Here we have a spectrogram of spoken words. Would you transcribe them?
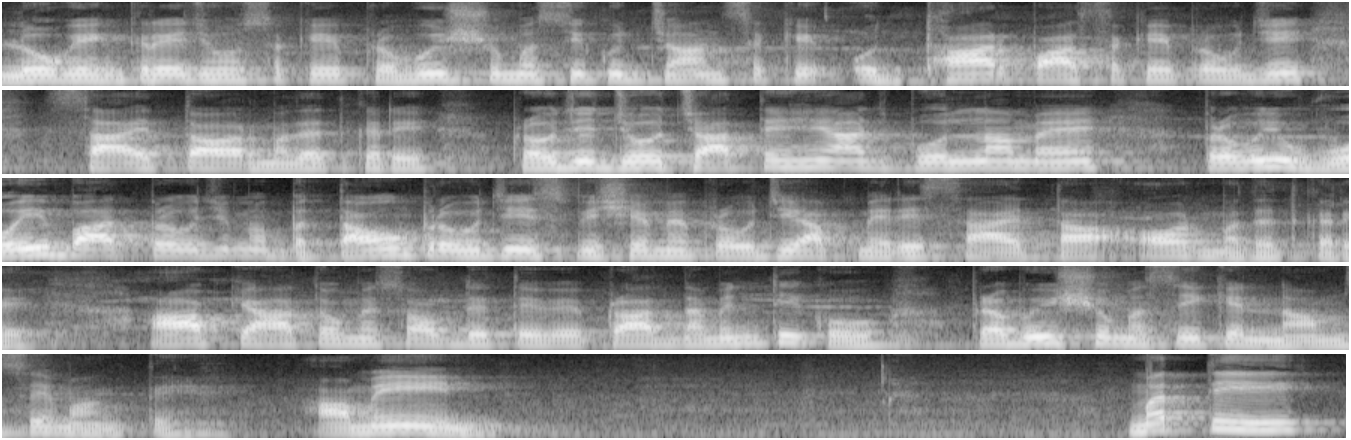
लोग इंकरेज हो सके, प्रभु यीशु मसीह को जान सके, उद्धार पा सके प्रभु जी, सहायता और मदद करे। प्रभु जी, जो चाहते हैं आज बोलना मैं, प्रभु जी, वही बात प्रभु जी, मैं बताऊँ प्रभु जी, इस विषय में प्रभु जी, आप मेरी सहायता और मदद करें। आपके हाथों में सौंप देते हुए प्रार्थना विनती को प्रभु यीशु मसीह के नाम से मांगते हैं। आमीन। मत्ती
